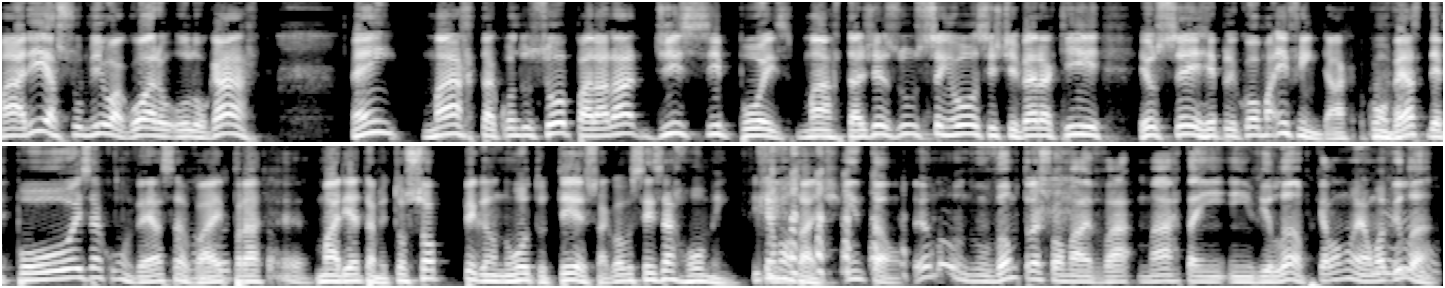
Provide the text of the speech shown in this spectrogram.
Maria assumiu agora o lugar, hein? Marta, quando sou parará, disse, pois, Marta Jesus, Senhor, se estiver aqui, eu sei, replicou, mas enfim, a conversa, depois a conversa vai para Maria também. Tô só pegando um outro texto, agora vocês arrumem, fiquem à vontade. Então, eu não, não vamos transformar Marta em, em vilã, porque ela não é uma vilã.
